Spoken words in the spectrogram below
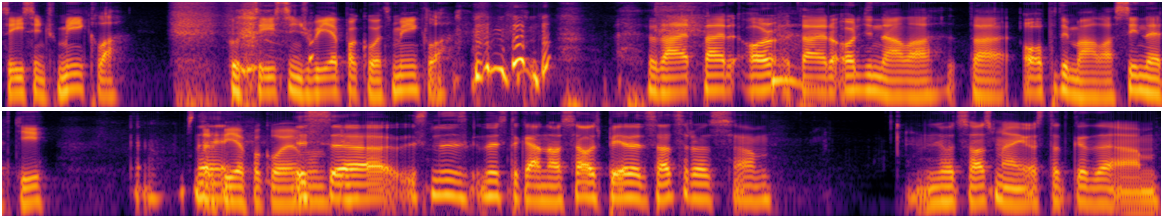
Cīsiņš mīklā. Kur cīsiņš bija iepakots mīklā. tā, ir, tā, ir, or, tā ir oriģinālā, tā optimālā sinerģija. Starp iepakojumu. Es, uh, es, nezinu, es no savas pieredzes atceros, um, ļoti sasmējos, tad, kad um,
